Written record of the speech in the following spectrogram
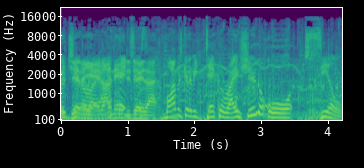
word generator. generator. I need to do that. Mine was going to be decoration or seal.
